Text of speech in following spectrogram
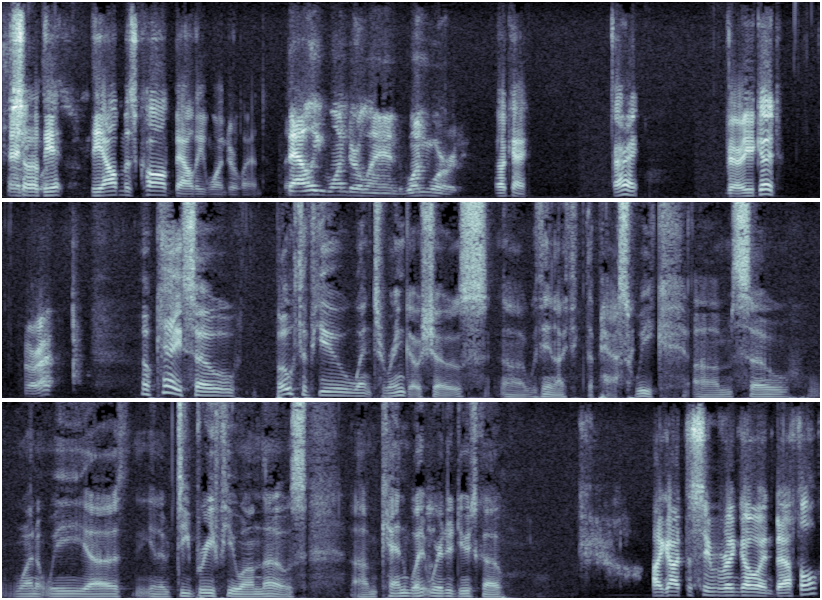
So the the album is called Ballywonderland. Bally Wonderland, one word. Okay. All right. Very good. All right. Okay, so both of you went to Ringo shows uh, within, I think, the past week. Um, so why don't we, uh, you know, debrief you on those? Um, Ken, wh- where did you go? I got to see Ringo in Bethel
